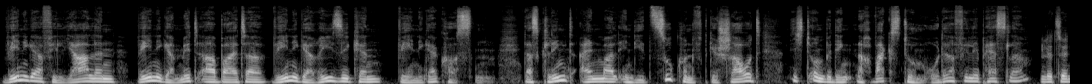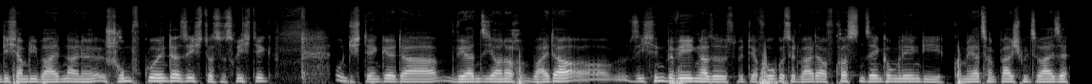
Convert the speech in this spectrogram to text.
Weniger Filialen, weniger Mitarbeiter, weniger Risiken, weniger Kosten. Das klingt einmal in die Zukunft geschaut, nicht unbedingt nach Wachstum, oder Philipp Hessler? Letztendlich haben die beiden eine Schrumpfkur hinter sich, das ist richtig. Und ich denke, da werden sie auch noch weiter äh, sich hinbewegen. Also es wird der Fokus wird weiter auf Kostensenkung legen. Die Commerzbank beispielsweise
